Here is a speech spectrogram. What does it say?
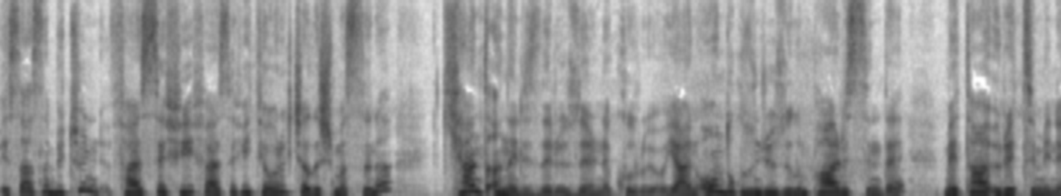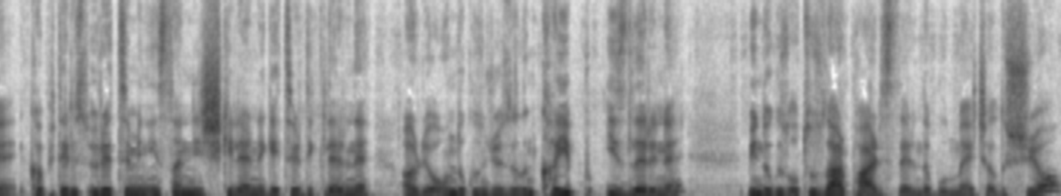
esasında bütün felsefi, felsefi teorik çalışmasını kent analizleri üzerine kuruyor. Yani 19. yüzyılın Paris'inde meta üretimini, kapitalist üretimin insan ilişkilerine getirdiklerini arıyor. 19. yüzyılın kayıp izlerini 1930'lar Parislerinde bulmaya çalışıyor.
